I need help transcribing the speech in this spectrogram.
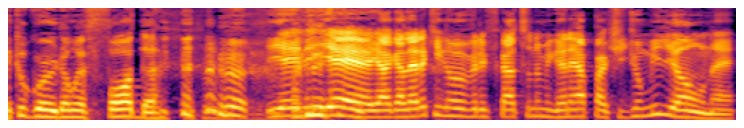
é que o gordão é foda? E, ele, é, e a galera que ganhou o verificado, se não me engano, é a partir de um milhão, né?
